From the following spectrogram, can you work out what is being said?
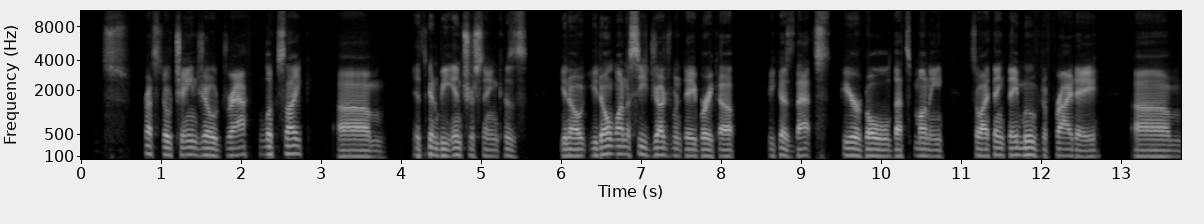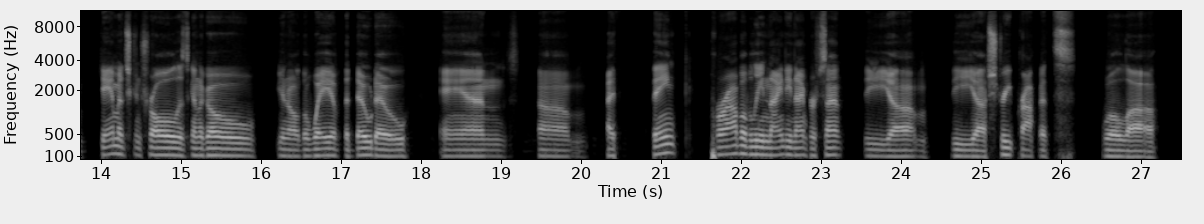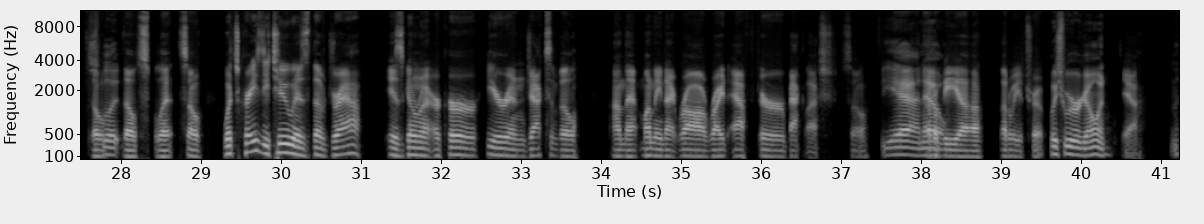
presto changeo draft looks like, um, it's going to be interesting because you know you don't want to see Judgment Day break up because that's pure gold, that's money. So I think they moved to Friday. Um, damage control is going to go, you know, the way of the dodo, and um, I think probably ninety nine percent the um, the uh, street profits will uh, they'll, Split. they'll split. So what's crazy too is the draft is going to occur here in Jacksonville on that Monday Night Raw right after Backlash. So Yeah, I know. that'll be uh that'll be a trip. Wish we were going. Yeah.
